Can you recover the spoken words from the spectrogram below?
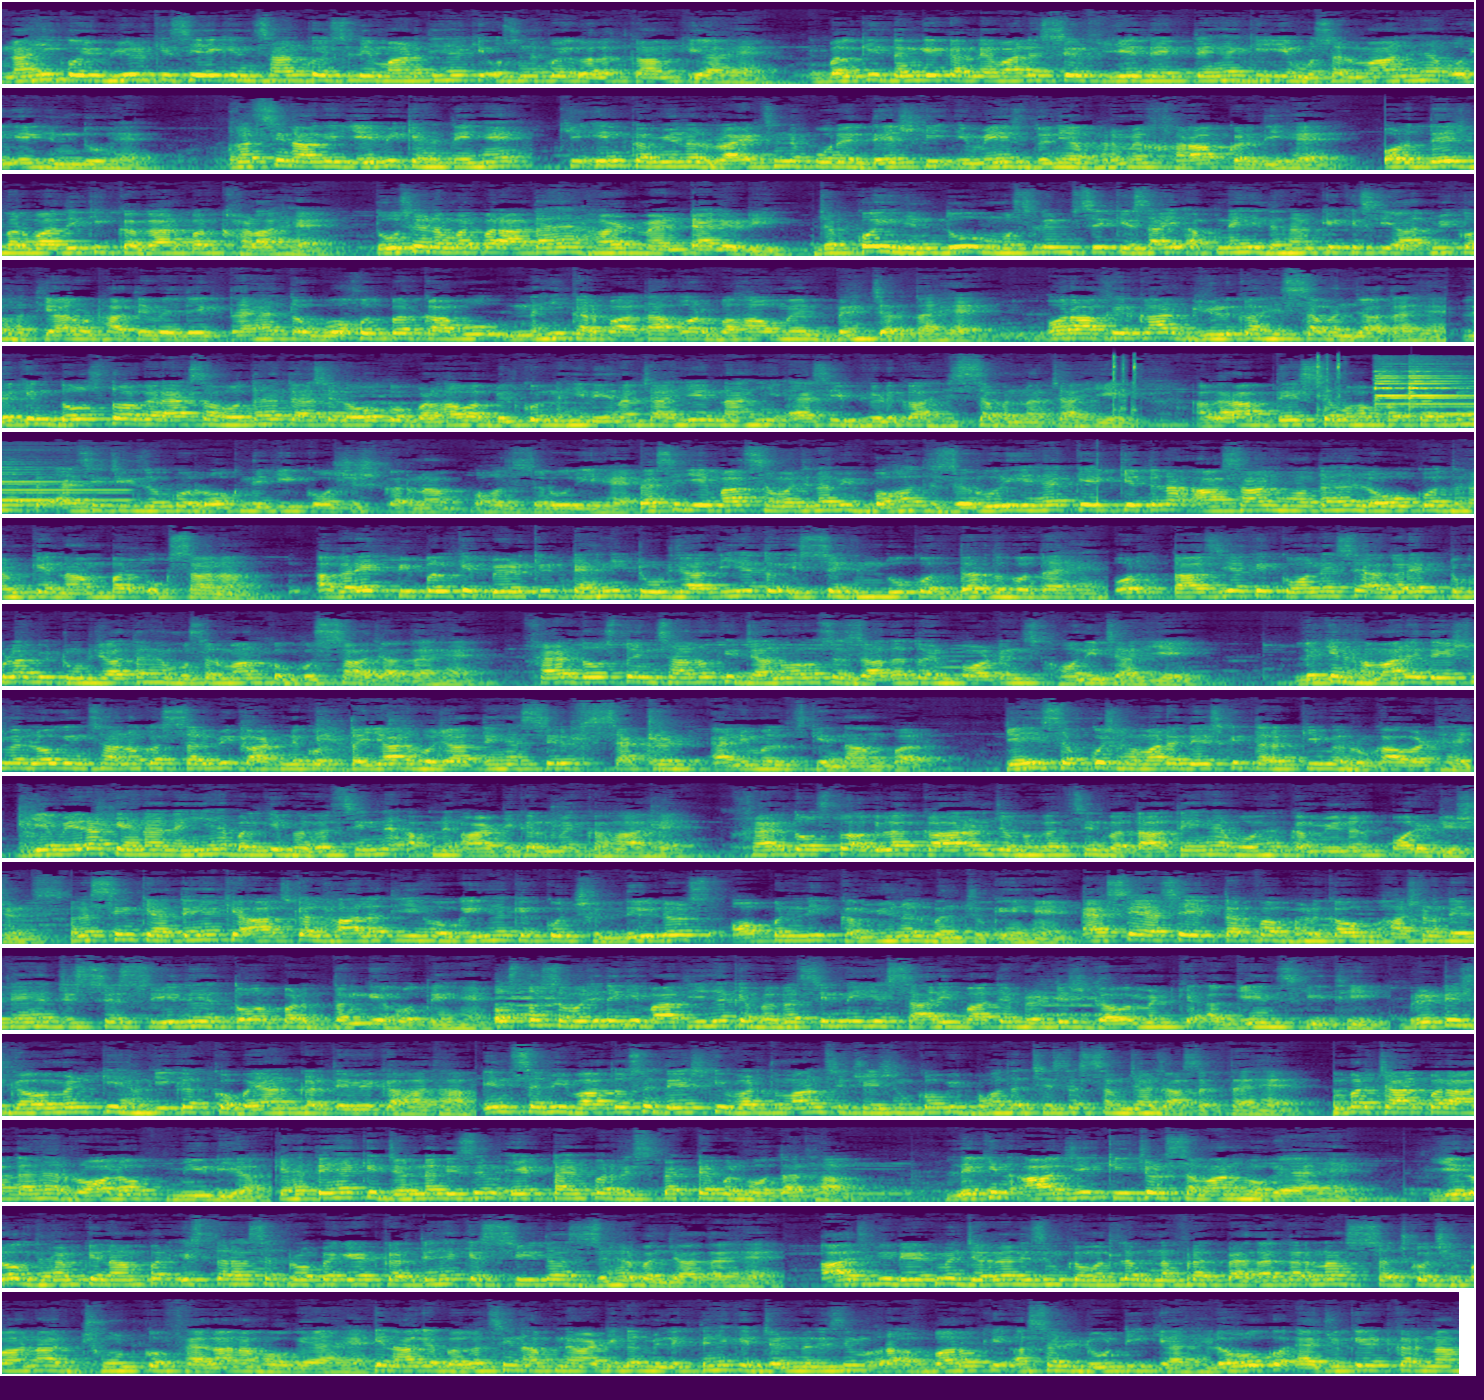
न ही कोई भीड़ किसी एक इंसान को इसलिए मारती है कि उसने कोई गलत काम किया है, बल्कि दंगे करने वाले सिर्फ़ ये देखते हैं कि ये मुसलमान है और ये हिंदू है। भगत सिंह आगे ये भी कहते हैं कि इन कम्युनल राइट्स ने पूरे देश की इमेज दुनिया भर में खराब कर दी है और देश बर्बादी की कगार पर खड़ा है। दूसरे नंबर पर आता है हर्ड मेंटेलिटी जब कोई हिंदू, मुस्लिम, सिख, ईसाई अपने ही धर्म के किसी आदमी को हथियार उठाते हुए देखता है तो वो खुद पर काबू नहीं कर पाता और बहाव में बह चलता है। और आखिरकार भीड़ का हिस्सा बन जाता है। लेकिन दोस्तों, अगर ऐसा होता है तो ऐसे लोगों को बढ़ावा बिल्कुल नहीं देना चाहिए, ना ही ऐसी भीड़ का हिस्सा बनना चाहिए। अगर आप देश से मोहब्बत करते हैं तो ऐसी चीज़ों को रोकने की कोशिश करना बहुत ज़रूरी है। वैसे ये बात समझना भी बहुत ज़रूरी है कि कितना आसान होता है लोगों को धर्म के नाम पर उकसाना। अगर एक पीपल के पेड़ की टहनी टूट जाती है तो इससे हिंदू को दर्द होता है और ताजिया के कोने से अगर एक टुकड़ा भी टूट जाता है, मुसलमान को गुस्सा आ जाता है। खैर दोस्तों, इंसानों की जानवरों से ज़्यादा तो इम्पोर्टेंस होनी चाहिए। लेकिन हमारे देश में लोग इंसानों का सर भी काटने को तैयार हो जाते हैं सिर्फ़ सेक्रेट एनिमल्स के नाम पर। यही सब कुछ हमारे देश की तरक्की में रुकावट है। ये मेरा कहना नहीं है, बल्कि भगत सिंह ने अपने आर्टिकल में कहा है। खैर दोस्तों, अगला कारण जो भगत सिंह बताते हैं, वो है कम्युनल पॉलिटिशियंस भगत सिंह कहते हैं कि आजकल हालत ये हो गई है कि कुछ लीडर्स ओपनली कम्युनल बन चुके हैं। ऐसे ऐसे एक तरफा भड़काऊ भाषण देते हैं, जिससे सीधे तौर पर दंगे होते हैं। दोस्तों, समझने की बात यह है कि भगत सिंह ने ये सारी बातें ब्रिटिश गवर्नमेंट के अगेंस्ट की थी। ब्रिटिश गवर्नमेंट की हकीकत को बयान करते हुए कहा था। इन सभी बातों से देश की वर्तमान सिचुएशन को भी बहुत अच्छे से समझा जा सकता है। नंबर चार पर आता है रोल ऑफ़ मीडिया कहते हैं कि जर्नलिज्म एक टाइम पर रिस्पेक्टेबल होता था, लेकिन आज ये कीचड़ समान हो गया है। ये लोग धर्म के नाम पर इस तरह से प्रोपेगेट करते हैं कि सीधा जहर बन जाता है। आज की डेट में जर्नलिज्म का मतलब नफरत पैदा करना, सच को छिपाना, झूठ को फैलाना हो गया है। लेकिन आगे भगत सिंह अपने आर्टिकल में लिखते हैं कि जर्नलिज्म और अखबारों की असल ड्यूटी क्या है? लोगों को एजुकेट करना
